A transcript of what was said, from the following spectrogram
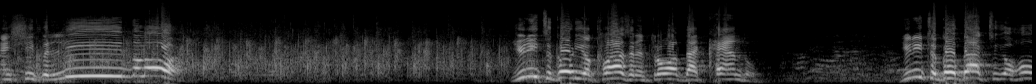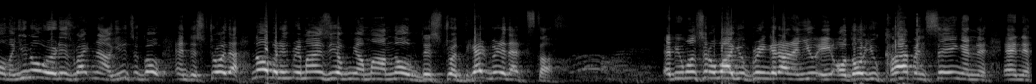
And she believed the Lord. You need to go to your closet and throw out that candle. You need to go back to your home, and you know where it is right now. You need to go and destroy that. No, but it reminds you of me, mom. No, destroy. Get rid of that stuff. Every once in a while, you bring it out, and you, eh, although you clap and sing, and, and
